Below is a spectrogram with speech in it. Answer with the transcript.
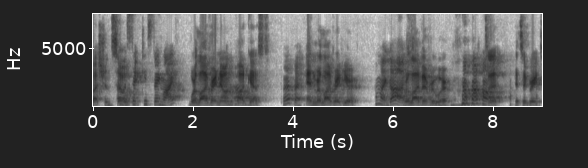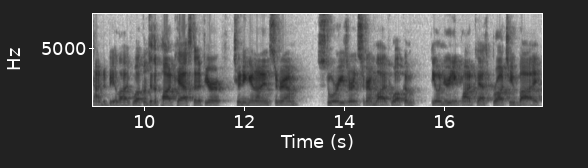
questions. Oh, so oh, stay, staying live? we're live right now on the Oh. podcast, Perfect. and we're live right here. Oh my gosh. We're live everywhere. It's a, it's a great time to be alive. Welcome to the podcast, and if you're tuning in on Instagram stories or Instagram Live, welcome. The Own Your Eating podcast, brought to you by.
